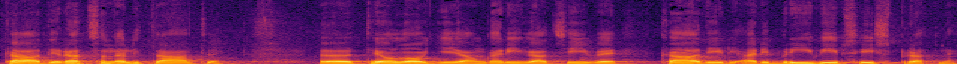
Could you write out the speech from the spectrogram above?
Kāda ir racionalitāte eh, teoloģijā un garīgā dzīvē, kāda ir arī brīvības izpratne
